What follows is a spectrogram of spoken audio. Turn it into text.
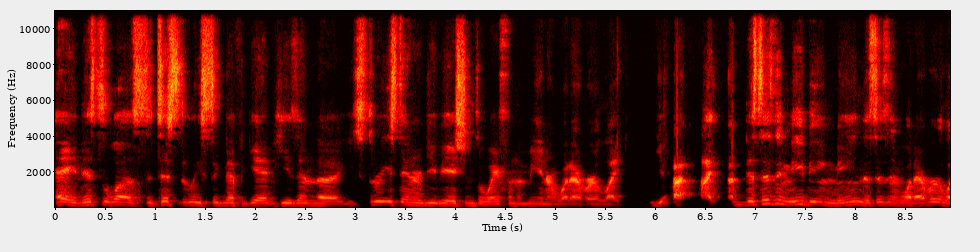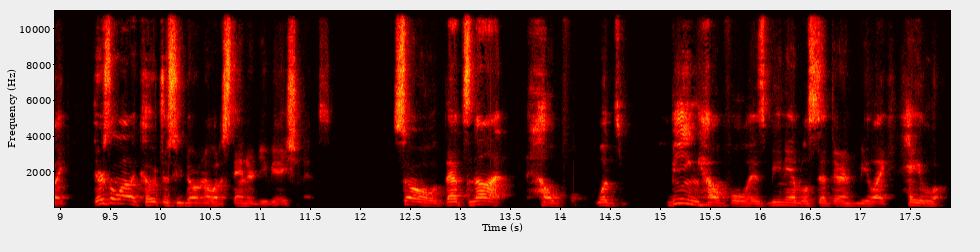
hey, this was statistically significant. He's in the he's three standard deviations away from the mean or whatever. Like, I, I, this isn't me being mean. This isn't whatever. Like, there's a lot of coaches who don't know what a standard deviation is. So that's not helpful. What's being helpful is being able to sit there and be like, hey, look,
